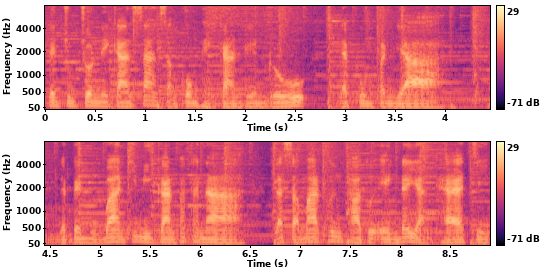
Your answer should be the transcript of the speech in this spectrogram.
เป็นชุมชนในการสร้างสังคมแห่งการเรียนรู้ และภูมิปัญญา และเป็นหมู่บ้านที่มีการพัฒนา และสามารถพึ่งพาตัวเองได้อย่างแท้จริง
